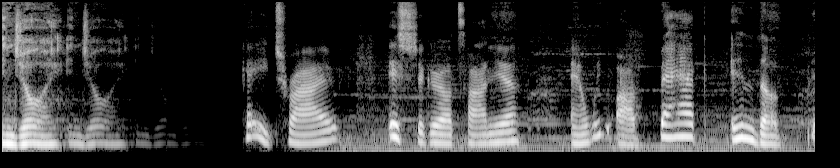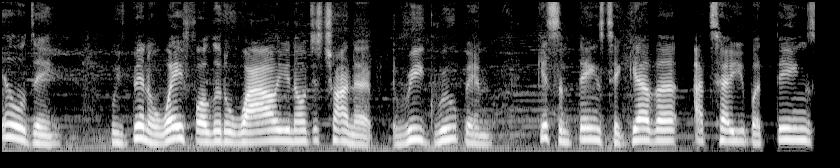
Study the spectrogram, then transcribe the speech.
Enjoy, enjoy. Hey, tribe, it's your girl Tonya, and we are back in the building. We've been away for a little while, you know, just trying to regroup and get some things together. I tell you, but things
